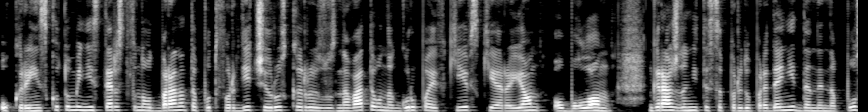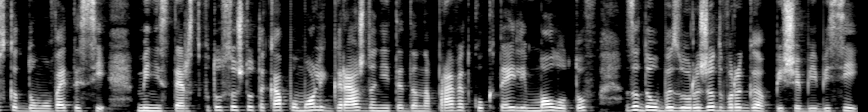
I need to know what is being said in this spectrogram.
Украинското министерство на отбраната потвърди, че руска разузнавателна група е в Киевския район Оболон. Гражданите са предупредени да не напускат домовете си. Министерството също така така помоли гражданите да направят коктейли Молотов, за да обезоръжат врага, пише BBC.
